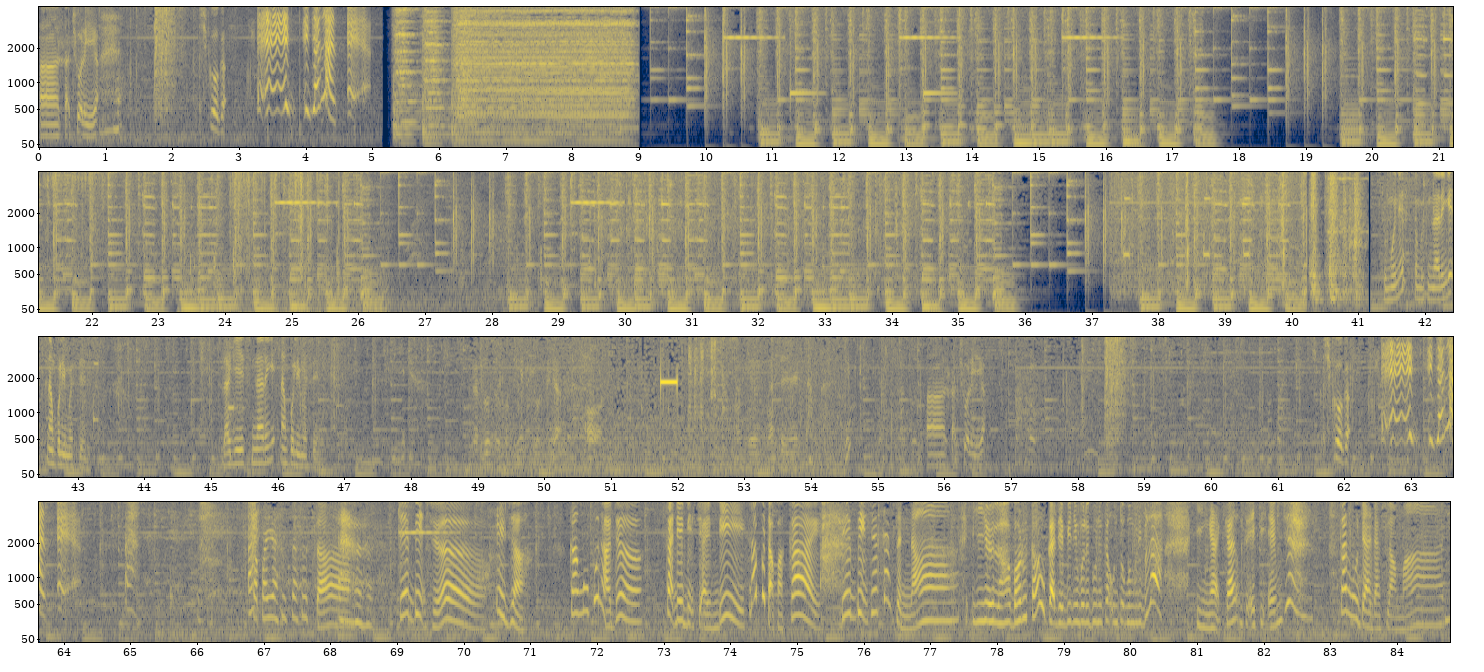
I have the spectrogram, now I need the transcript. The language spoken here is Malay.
Uh, tak cukup lagi, Kak. Cukup, Kak. Eh, eh, eh, eh jangan. Eh, Semuanya RM99.65 sen. Lagi RM9.65 sen. Itu sepertinya tiga sen ya. Oh. Okey, terima kasih. Uh, tak cukup lagi, Kak. Cukup, Kak. eh, eh, eh, eh jangan. Eh, Tak payah susah-susah. debit je. Eja, kamu pun ada kad debit CIMB. Kenapa tak pakai? Debit je kan senang. Iyalah, baru tahu kad debit ni boleh gunakan untuk membeli belah. Ingatkan untuk ATM je. Kan mudah dan selamat.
